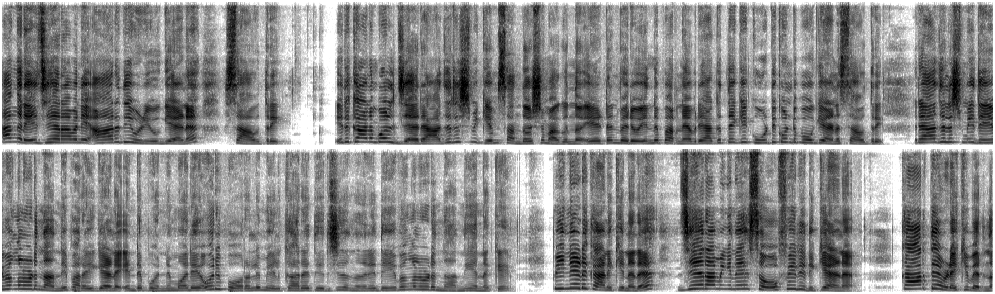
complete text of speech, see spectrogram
അങ്ങനെ ജയറാമനെ ആരതി ഒഴിയുകയാണ് സാവിത്രി. ഇത് കാണുമ്പോൾ രാജലക്ഷ്മിക്കും സന്തോഷമാകുന്നു. ഏട്ടൻ വരൂ എന്ന് പറഞ്ഞ് അവരെ അകത്തേക്ക് കൂട്ടിക്കൊണ്ടുപോവുകയാണ് സാവിത്രി. രാജലക്ഷ്മി ദൈവങ്ങളോട് നന്ദി പറയുകയാണ്. എന്റെ പൊന്നുമോനെ ഒരു പോറലും മേൽക്കാരെ തിരിച്ചു തന്നതിന് ദൈവങ്ങളോട് നന്ദി എന്നൊക്കെ. പിന്നീട് കാണിക്കുന്നത് ജയറാം ഇങ്ങനെ സോഫയിലിരിക്കുകയാണ്. കാർത്തി അവിടേക്ക് വരുന്നു.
